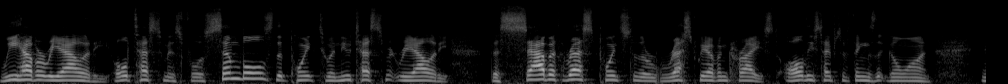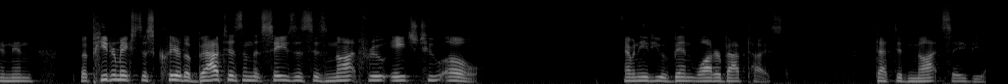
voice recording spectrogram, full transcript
We have a reality. Old Testament is full of symbols that point to a New Testament reality. The Sabbath rest points to the rest we have in Christ. All these types of things that go on. And then but Peter makes this clear the baptism that saves us is not through H2O. How many of you have been water baptized? That did not save you.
